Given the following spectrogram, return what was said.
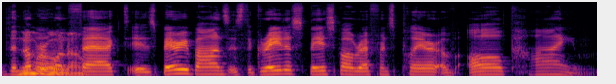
the number Numero one uno. fact is Barry Bonds is the greatest baseball reference player of all time.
